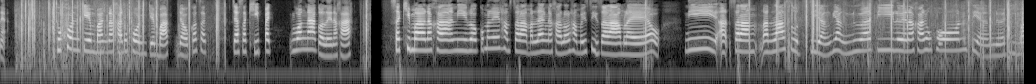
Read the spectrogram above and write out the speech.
เนี่ย ทุกคนเกมบั๊กนะคะ ทุกคนเกมบั๊กเดี๋ยวก็จะจะสคิปไปล่วงหน้าก่อนเลยนะคะสคิปมาแล้วนะคะ นี่เราก็ไม่ได้ทำสลามอันแรกนะคะ เราทำไปสี่สลามแล้ว นี่อัสลามอันล่าสุดเสียงอย่างเนื้อดีเลยนะคะ ทุกคนเสียงเนื้อดีม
